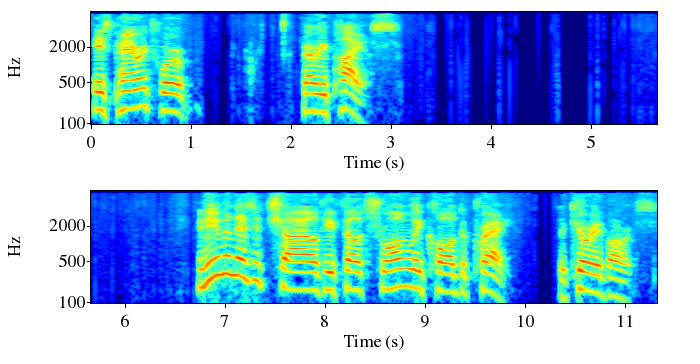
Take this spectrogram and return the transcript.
His parents were very pious. And even as a child, he felt strongly called to pray, the Curé of Ars.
